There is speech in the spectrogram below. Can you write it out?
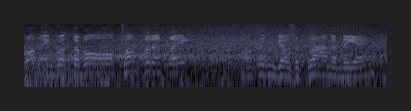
Running with the ball confidently. Well, didn't go to plan in the end.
